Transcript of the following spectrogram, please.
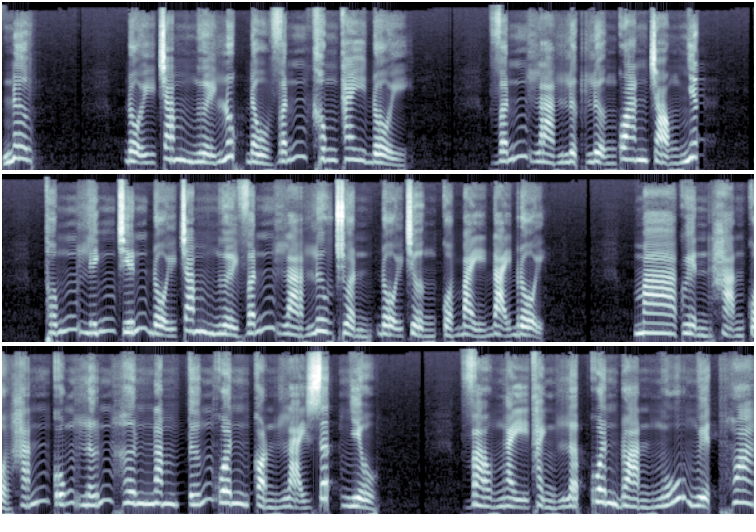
Nơ. Đội trăm người lúc đầu vẫn không thay đổi. Vẫn là lực lượng quan trọng nhất. Thống lính chiến đội trăm người vẫn là lưu chuẩn đội trưởng của bảy đại đội. Mà quyền hạn của hắn cũng lớn hơn năm tướng quân còn lại rất nhiều. Vào ngày thành lập quân đoàn ngũ Nguyệt Hoa.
